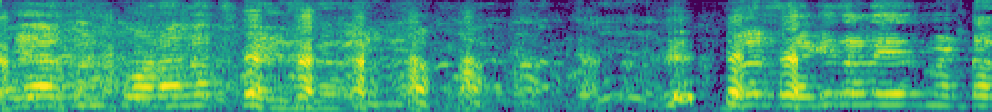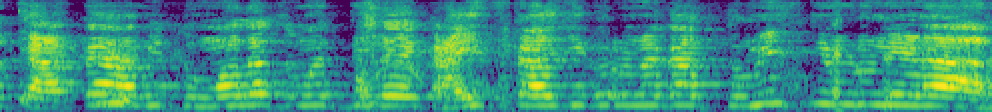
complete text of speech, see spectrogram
हे अजून कोणालाच कळलं नाही. तर सगळेजण हेच म्हणतात काका आम्ही तुम्हालाच मत दिलंय काहीच काळजी करू नका तुम्हीच निवडून येणार?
